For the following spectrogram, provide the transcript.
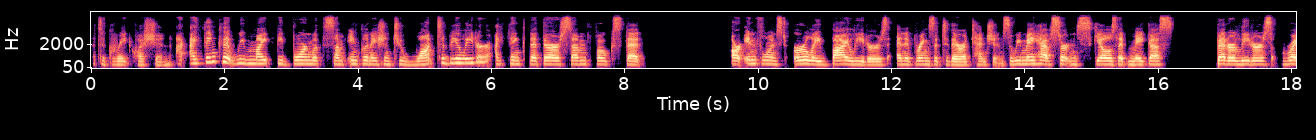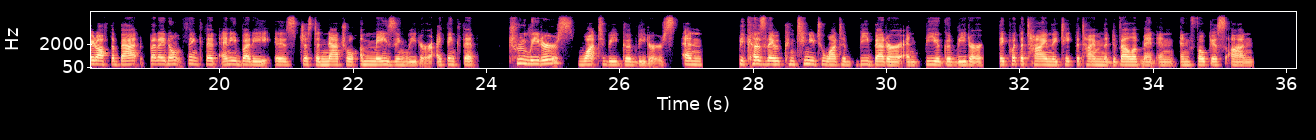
that's a great question. I, I, think that we might be born with some inclination to want to be a leader. I think that there are some folks that are influenced early by leaders and it brings it to their attention. So we may have certain skills that make us better leaders right off the bat, but I don't think that anybody is just a natural, amazing leader. I think that true leaders want to be good leaders. And because they continue to want to be better and be a good leader they put the time they take the time in the development and and focus on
